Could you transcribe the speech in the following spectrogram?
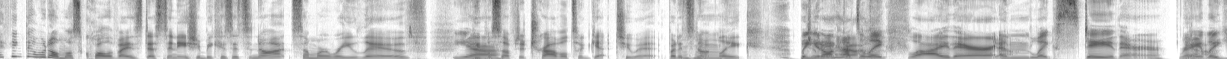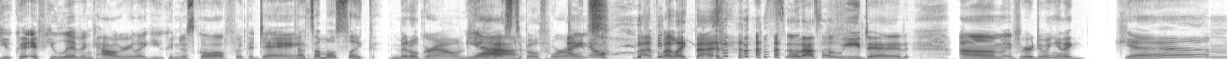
I think that would almost qualify as destination because it's not somewhere where you live. Yeah. People still have to travel to get to it, but it's not Mhm. like but you don't have to like fly there Yeah. and like stay there, right? Yeah. Like you could if you live in Calgary, like you can just go Yeah. out for the day. that's almost like middle ground. The Yeah. best of both worlds. I know. That- I like that. so that's what we did. Um, if we were doing it again,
